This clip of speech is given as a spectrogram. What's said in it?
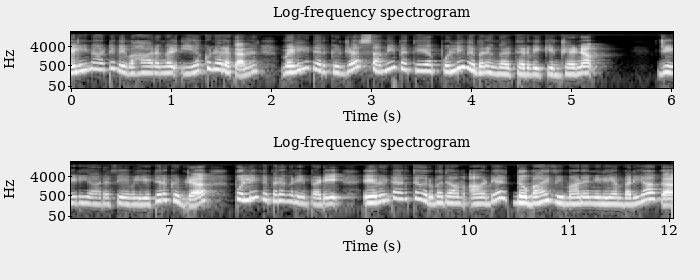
வெளிநாட்டு விவகாரங்கள் இயக்குநரகம் வெளியிட்டிருக்கின்ற சமீபத்திய புள்ளி விவரங்கள் தெரிவிக்கின்றன. ஜிடிஆர்எஃப்ஏ வெளியிட்டிருக்கின்ற புள்ளி விவரங்களின்படி இரண்டாயிரத்து இருபதாம் ஆண்டு துபாய் விமான நிலையம் வழியாக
